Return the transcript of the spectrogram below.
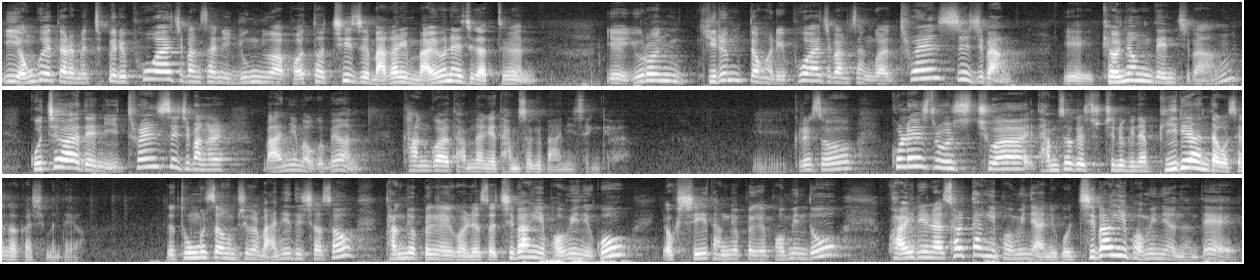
이 연구에 따르면 특별히 포화 지방산인 육류와 버터, 치즈, 마가린, 마요네즈 같은 예, 이런 기름 덩어리 포화 지방산과 트랜스 지방, 예, 변형된 지방, 고체화된 이 트랜스 지방을 많이 먹으면 간과 담낭에 담석이 많이 생겨요. 예, 그래서 콜레스테롤 수치와 담석의 수치는 그냥 비례한다고 생각하시면 돼요. 동물성 음식을 많이 드셔서 당뇨병에 걸려서 지방이 범인이고 역시 당뇨병의 범인도 과일이나 설탕이 범인이 아니고 지방이 범인이었는데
